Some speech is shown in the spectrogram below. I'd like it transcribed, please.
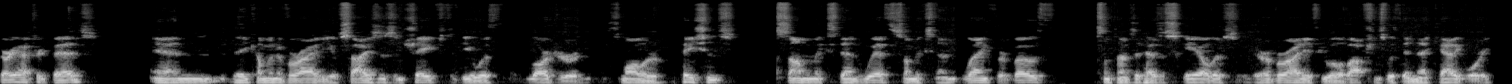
bariatric beds, and they come in a variety of sizes and shapes to deal with larger and smaller patients. Some extend width, some extend length, or both. Sometimes it has a scale. There's there are a variety, if you will, of options within that category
